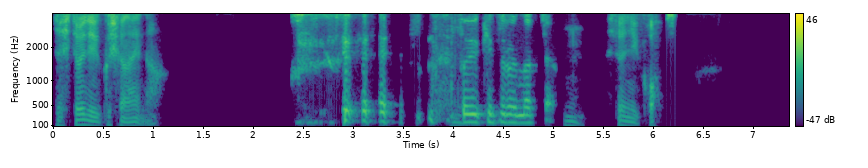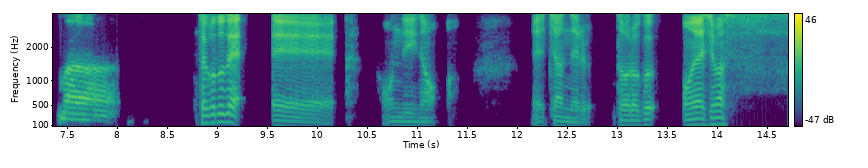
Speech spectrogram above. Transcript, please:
じゃあ一人で行くしかないな。そういう結論になっちゃう。うん。一人に行こまあ、う。ということで、えー、ホンディの、えーチャンネル登録お願いします。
